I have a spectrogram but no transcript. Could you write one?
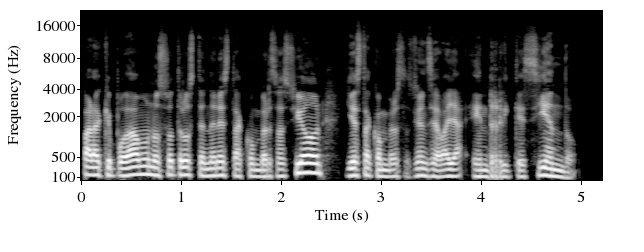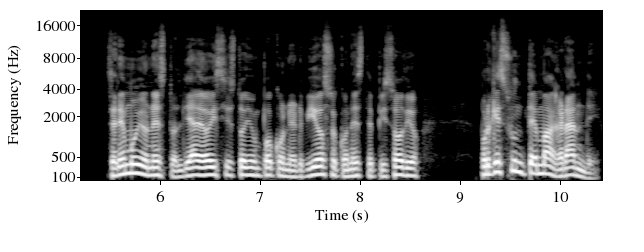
para que podamos nosotros tener esta conversación y esta conversación se vaya enriqueciendo. Seré muy honesto, el día de hoy sí estoy un poco nervioso con este episodio porque es un tema grande.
